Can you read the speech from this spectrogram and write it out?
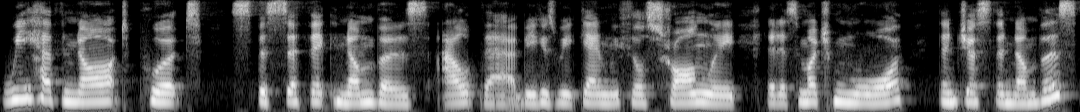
we have not put specific numbers out there because we again we feel strongly that it's much more than just the numbers,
